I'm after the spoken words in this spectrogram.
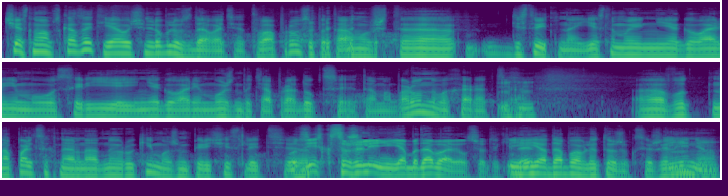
честно вам сказать, я очень люблю задавать этот вопрос, потому что действительно, если мы не говорим о сырье и не говорим, может быть, о продукции там оборонного характера, вот на пальцах, наверное, одной руки можем перечислить... Вот э, здесь, к сожалению, я бы добавил все-таки, И да? я добавлю тоже, к сожалению. Угу.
